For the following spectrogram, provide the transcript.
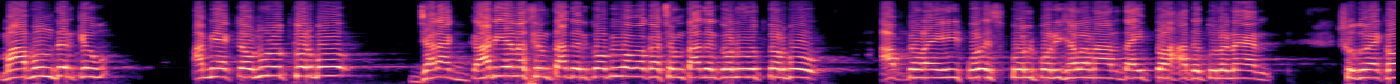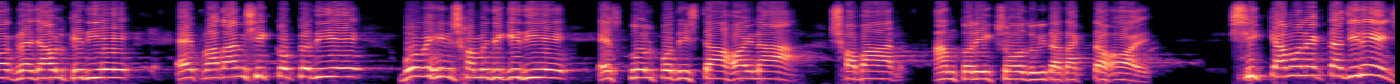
মা বোনদেরকেও আমি একটা অনুরোধ করব, যারা গার্ডিয়ান আছেন তাদেরকে, অভিভাবক আছেন তাদেরকে অনুরোধ করব আপনারা এই স্কুল পরিচালনার দায়িত্ব হাতে তুলে নেন। শুধু একক রেজাউলকে দিয়ে, এই প্রধান শিক্ষককে দিয়ে, ভূমিহীন সমিতিকে দিয়ে স্কুল প্রতিষ্ঠা হয় না। সবার আন্তরিক সহযোগিতা থাকতে হয়। শিক্ষা এমন একটা জিনিস।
